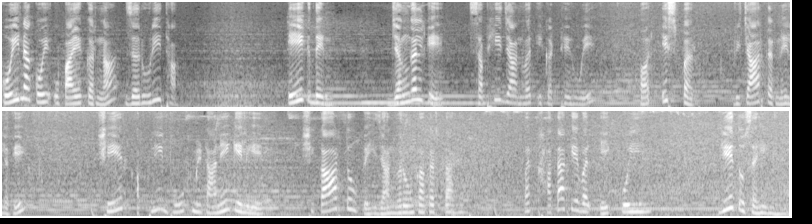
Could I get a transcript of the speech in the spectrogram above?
कोई ना कोई उपाय करना ज़रूरी था। एक दिन जंगल के सभी जानवर इकट्ठे हुए और इस पर विचार करने लगे। शेर अपनी भूख मिटाने के लिए शिकार तो कई जानवरों का करता है। पर खाता केवल एक कोई है। ये तो सही नहीं।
